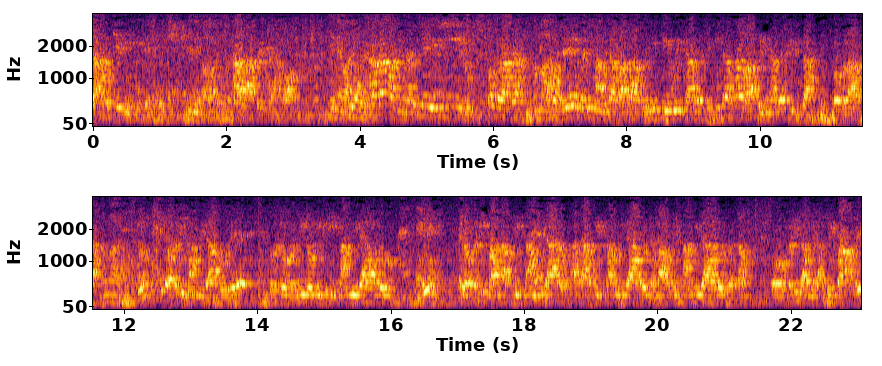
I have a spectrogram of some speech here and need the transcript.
တာကိုဖြစ်နေတယ်ဒီနေ့ပါသာလာပဲတာဟောဒီနေ့ပါသာလာပဲတာရှင်းပြီးလို့ဟုတ်ကလားမှန်ပါပါဒီမင်းမှာတာပါတာဘယ်တင်ဝိတာလဲဒီကသာလာပဲတာလဲဒီကဟုတ်ကလားမှန်ပါဟင်ဒီတော့ဒီမှာမိတာဟိုလေတို့တို့ဒီလိုဒီဒီသာမိတာတို့ဟင်အဲ့တော့ပฏิဘာနာပိသာမိတာတို့အတာပိသာမိတာတို့ဓမ္မပိသာမိတာတို့တော့ဟိုပฏิဘာမိတာပြပါလေ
